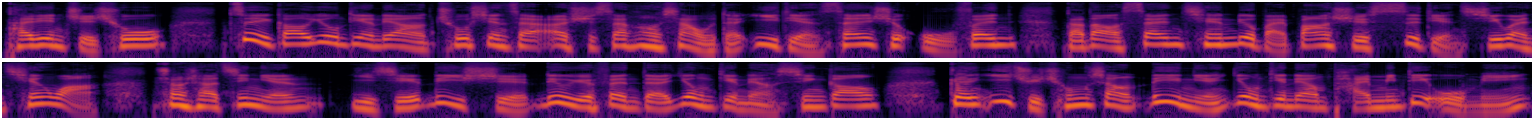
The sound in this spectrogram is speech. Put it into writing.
台电指出，最高用电量出现在二十三号下午的一点三十五分，达到三千六百八十四点七万千瓦，创下今年以及历史六月份的用电量新高，更一举冲上历年用电量排名第五名。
